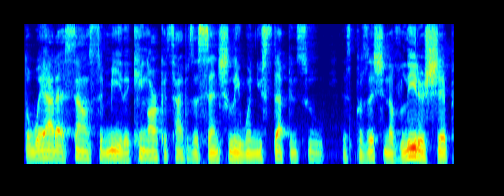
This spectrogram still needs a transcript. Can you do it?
the way how that sounds to me, the king archetype is essentially when you step into this position of leadership,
